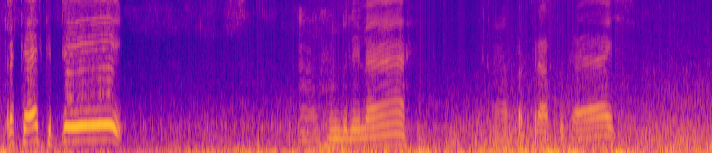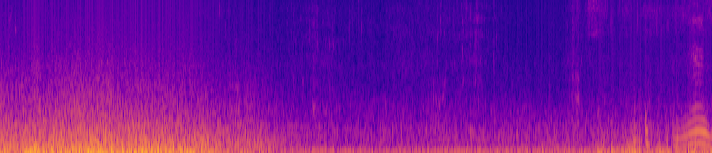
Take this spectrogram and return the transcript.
Trek guys, gede. Alhamdulillah. Dapat kerapu guys. Lumayan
